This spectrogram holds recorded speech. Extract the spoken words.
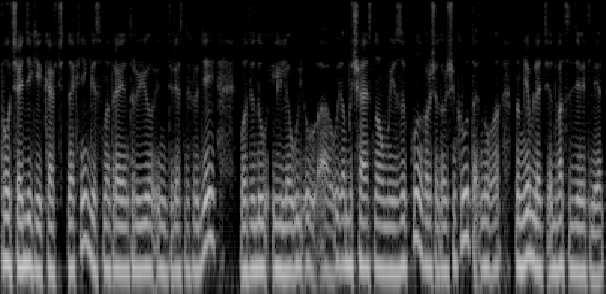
получаю дикий кайф, читая книги, смотря интервью интересных людей, вот иду или у- у- а, обучаясь новому языку, ну, короче, это очень круто, но, но мне, блядь, 29 лет.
